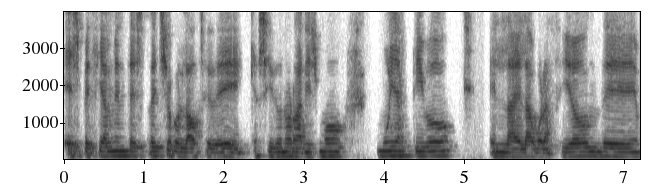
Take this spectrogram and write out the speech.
especialmente estrecho con la OCDE, que ha sido un organismo muy activo en la elaboración de,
